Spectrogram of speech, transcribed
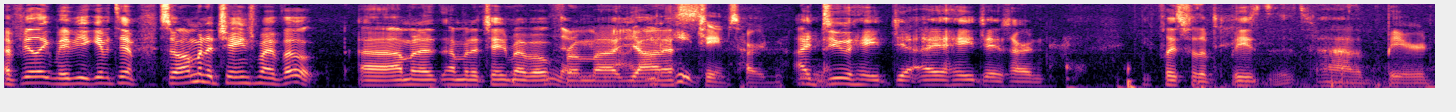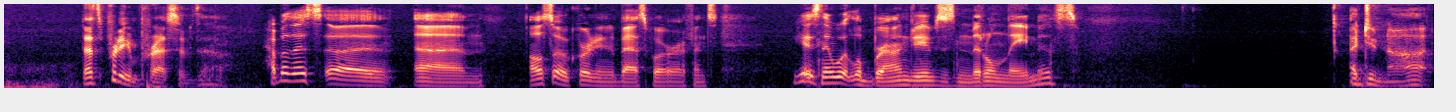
I feel like maybe you give it to him. So I'm going to change my vote. Uh, I'm gonna I'm gonna change my vote No, from uh. Giannis. You hate James Harden. I do hate Ja- I hate James Harden. He plays for the he's, ah, the beard. That's pretty impressive though. How about this? Uh, um, also, according to Basketball Reference, you guys know what LeBron James's middle name is? I do not.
